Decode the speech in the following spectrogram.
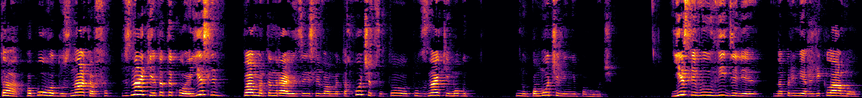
Так, по поводу знаков. Знаки это такое, если вам это нравится, если вам это хочется, то тут знаки могут ну, помочь или не помочь. Если вы увидели, например, рекламу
